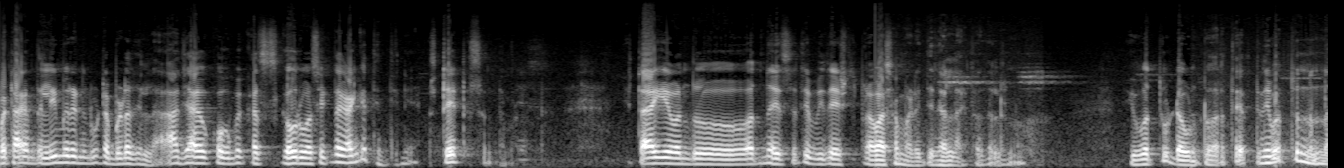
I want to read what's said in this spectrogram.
ಬಟ್ ಹಾಗಂತ ಲೀಮಿರೆಡಿನ ಊಟ ಬಿಡೋದಿಲ್ಲ. ಆ ಜಾಗಕ್ಕೆ ಹೋಗ್ಬೇಕು ಗೌರವ ಸಿಕ್ಕಿದಾಗ ಹಂಗೆ ತಿಂತೀನಿ. ಸ್ಟೇಟಸ್ ಅಂತ ಇಷ್ಟಾಗಿ ಒಂದು ಹದಿನೈದು ಸತಿ ವಿದೇಶ ಪ್ರವಾಸ ಮಾಡಿದ್ದೀನಿ ಎಲ್ಲ ಆಗ್ತದಲ್ಲೂ ಇವತ್ತು ಡೌನ್ ಟು ಅರ್ಥ ಇರ್ತೀನಿ. ಇವತ್ತು ನನ್ನ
